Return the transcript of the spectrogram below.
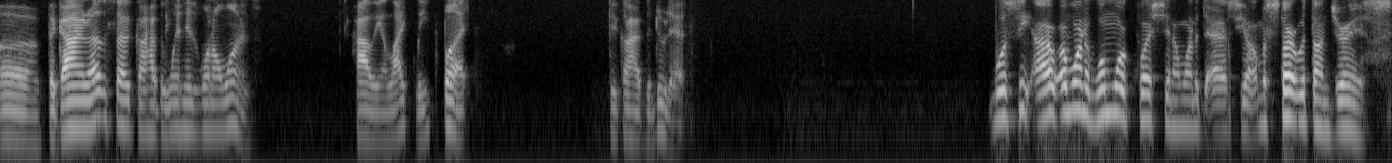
uh the guy on the other side is gonna have to win his one on ones. Highly unlikely, but he's gonna have to do that. Well, see, I, I wanted one more question. I wanted to ask you. I'm gonna start with Andreas.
